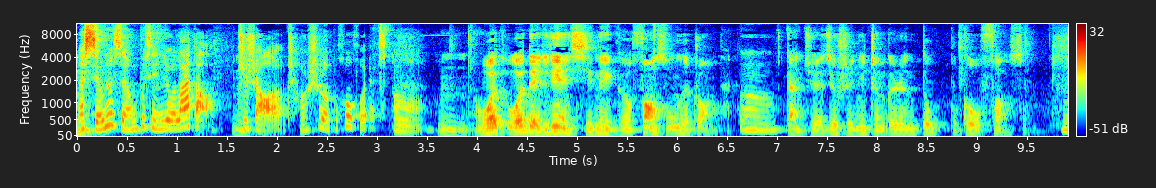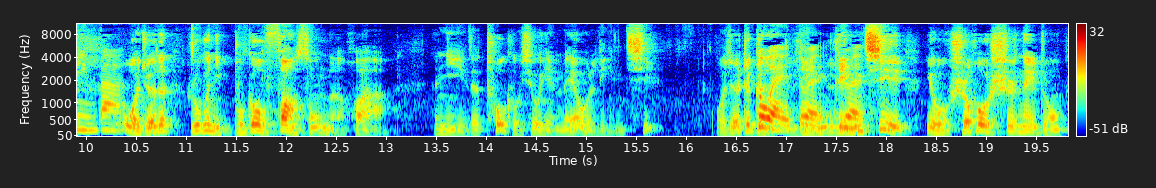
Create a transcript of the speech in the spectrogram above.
那行就行，不行就拉倒，至少尝试了不后悔。嗯，嗯，我我得练习那个放松的状态。嗯，感觉就是你整个人都不够放松。明白。我觉得如果你不够放松的话，你的脱口秀也没有灵气。我觉得这个灵灵气有时候是那种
